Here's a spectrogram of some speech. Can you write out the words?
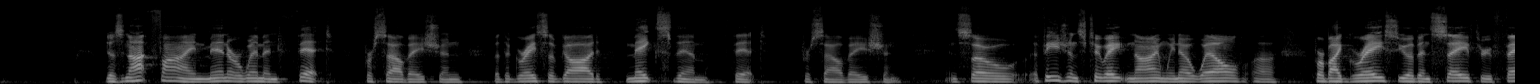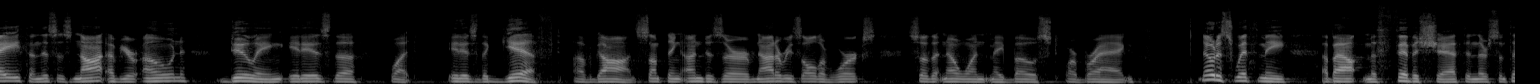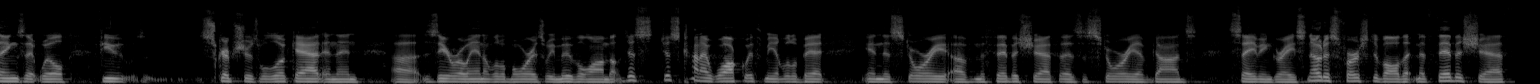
does not find men or women fit for salvation, but the grace of God makes them fit for salvation. And so, Ephesians 2 8 and 9, we know well, uh, for by grace you have been saved through faith, and this is not of your own doing. It is the what? It is the gift of God, something undeserved, not a result of works, so that no one may boast or brag. Notice with me about Mephibosheth, and there's some things that we'll, a few scriptures we'll look at, and then uh, zero in a little more as we move along. But just, just kind of walk with me a little bit in this story of Mephibosheth as a story of God's saving grace. Notice, first of all, that Mephibosheth,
